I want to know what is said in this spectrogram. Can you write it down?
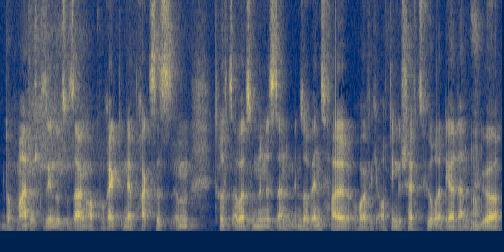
dogmatisch gesehen sozusagen auch korrekt. In der Praxis ähm, trifft es aber zumindest dann im Insolvenzfall häufig auch den Geschäftsführer, der dann für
